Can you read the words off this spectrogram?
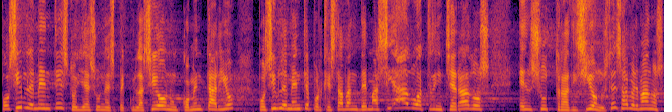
Posiblemente, esto ya es una especulación, un comentario, posiblemente porque estaban demasiado atrincherados en su tradición. Usted sabe, hermanos,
